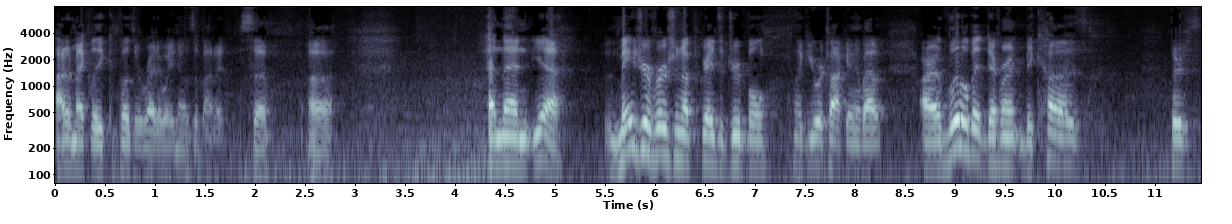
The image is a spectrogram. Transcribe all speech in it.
automatically Composer right away knows about it. So, uh, and then yeah, major version upgrades of Drupal, like you were talking about, are a little bit different because there's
